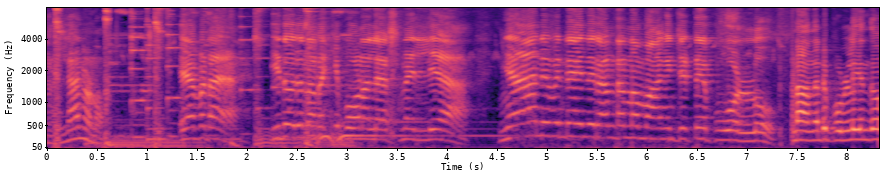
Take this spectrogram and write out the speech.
തല്ലാനാണോ? എവിടെ? ഇതൊരു നടക്കി പോണ ലക്ഷണില്ല. ഞാൻ ഇവന്റെ രണ്ടെണ്ണം വാങ്ങിച്ചിട്ടേ പോവുള്ളൂ. എന്നിട്ട് പുള്ളി എന്തോ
